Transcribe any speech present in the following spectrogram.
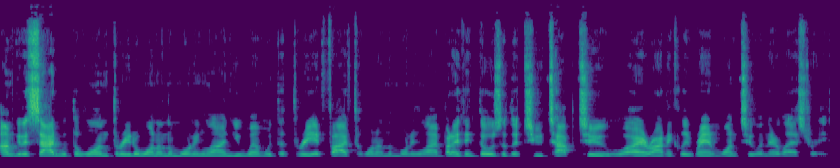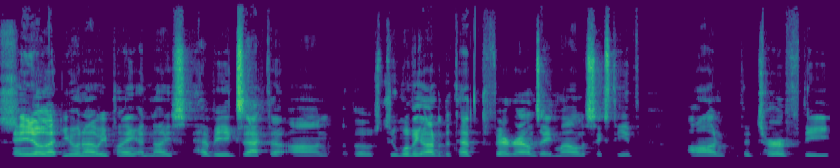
I'm going to side with the one, three to one on the morning line. You went with the three at five to one on the morning line. But I think those are the two top two who ironically ran one, two in their last race. And you know that you and I will be playing a nice heavy exacta on those two. Moving on to the 10th Fairgrounds, a mile and a 16th on the turf. The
